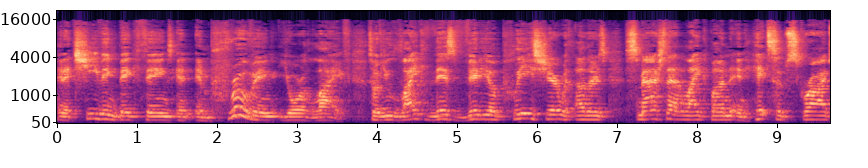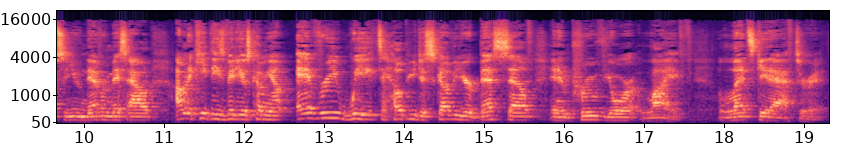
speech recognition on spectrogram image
and achieving big things and improving your life. So if you like this video, please share with others, smash that like button and hit subscribe so you never miss out. I'm going to keep these videos coming out every week to help you discover your best self and improve your life. Let's get after it.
